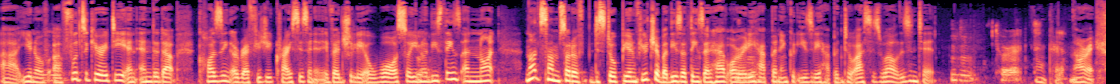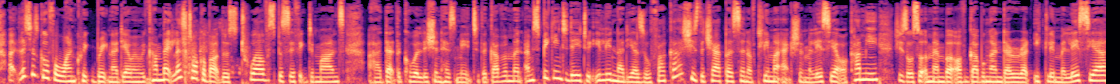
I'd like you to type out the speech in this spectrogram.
uh, you know, uh, food security and ended up causing a refugee crisis and eventually a war. So you know these things are not not some sort of dystopian future, but these are things that have already mm-hmm. happened and could easily happen to us as well, isn't it? Correct. Okay. Yeah. All right. Uh, let's just go for one quick break, Nadia. When we come back, let's talk about those 12 specific demands uh, that the coalition has made to the government. I'm speaking today to Ili Nadia Zulfaka. She's the chairperson of Klima Action Malaysia, or KAMI. She's also a member of Gabungan Darurat Iklim Malaysia,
